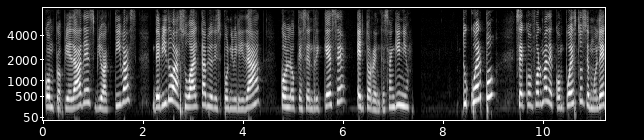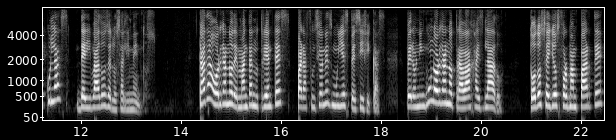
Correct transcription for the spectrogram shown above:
con propiedades bioactivas debido a su alta biodisponibilidad, con lo que se enriquece el torrente sanguíneo. Tu cuerpo se conforma de compuestos de moléculas derivados de los alimentos. Cada órgano demanda nutrientes para funciones muy específicas, pero ningún órgano trabaja aislado. Todos ellos forman parte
